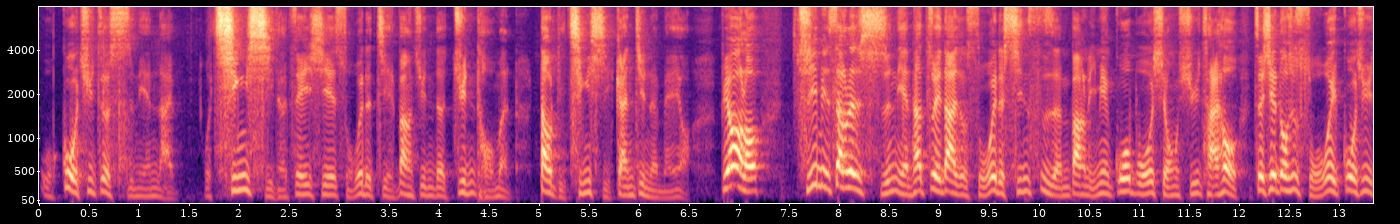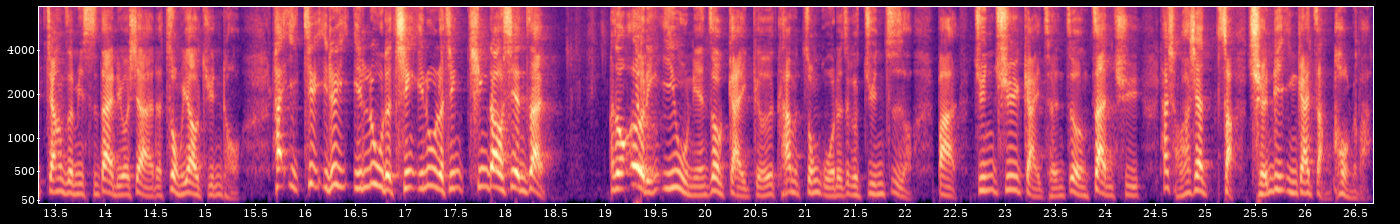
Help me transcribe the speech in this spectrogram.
我过去这十年来，我清洗的这一些所谓的解放军的军头们，到底清洗干净了没有？不要了，习近平上任十年，他最大的所谓的新四人帮里面，郭伯雄、徐才厚，这些都是所谓过去江泽民时代留下来的重要军头，他一一路一路的清，一路的清，清到现在。他从二零一五年之后改革他们中国的这个军制哦，把军区改成这种战区。他想他现在掌权力应该掌控了吧？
